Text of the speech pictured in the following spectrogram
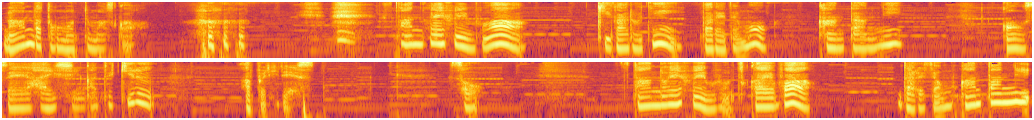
何だと思ってますか？スタンド FM は気軽に誰でも簡単に音声配信ができるアプリです。そう。スタンド FM を使えば誰でも簡単に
